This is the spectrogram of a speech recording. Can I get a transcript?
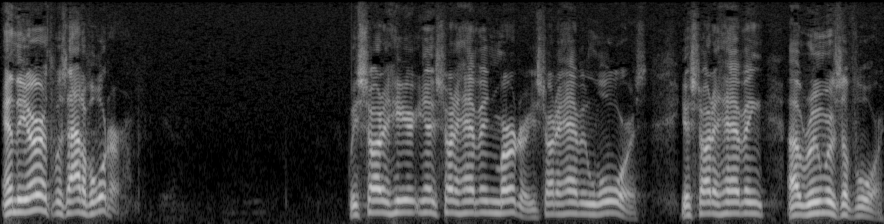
And the earth was out of order. We started here, you know, you started having murder. You started having wars. You started having uh, rumors of war.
